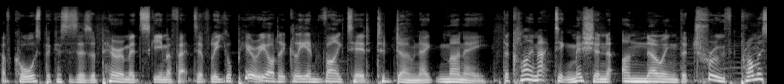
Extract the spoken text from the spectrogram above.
of course, because this is a pyramid scheme effectively, you're periodically invited to donate money. The climactic mission, Unknowing the Truth, promises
